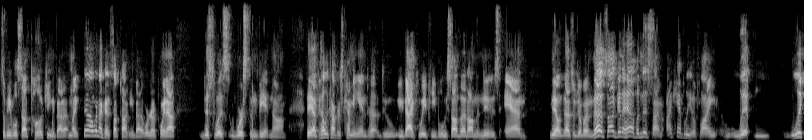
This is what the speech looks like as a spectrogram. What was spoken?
so people stop talking about it. I'm like, no, we're not going to stop talking about it. We're going to point out this was worse than Vietnam. They have helicopters coming in to, to evacuate people. We saw that on the news, and you know that's what Joe Biden. That's not going to happen this time. I can't believe a flying lit lick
